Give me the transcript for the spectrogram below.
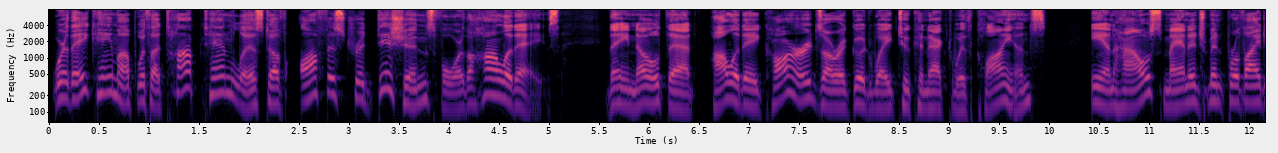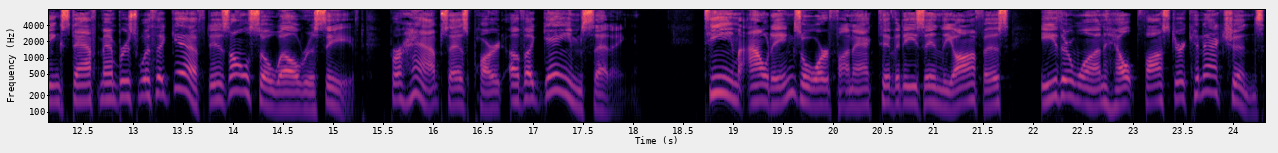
where they came up with a top 10 list of office traditions for the holidays. They note that holiday cards are a good way to connect with clients. In house, management providing staff members with a gift is also well received, perhaps as part of a game setting. Team outings or fun activities in the office, either one help foster connections,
